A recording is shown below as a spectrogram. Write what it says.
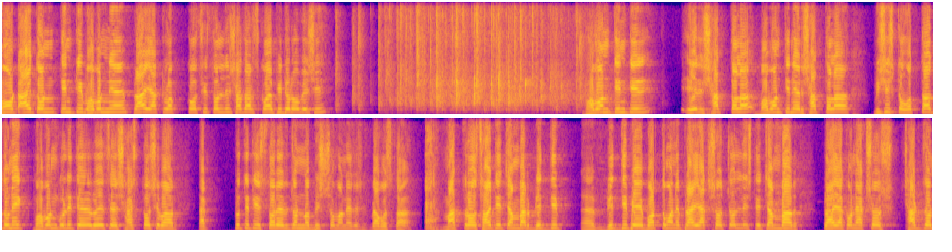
মোট আয়তন তিনটি ভবন নিয়ে প্রায় এক লক্ষ ছেচল্লিশ হাজার স্কোয়ার ফিটেরও বেশি। ভবন তিনটির এর সাততলা ভবন তিনের সাততলা বিশিষ্ট অত্যাধুনিক ভবনগুলিতে রয়েছে স্বাস্থ্যসেবার এক প্রতিটি স্তরের জন্য বিশ্বমানের ব্যবস্থা। মাত্র ছয়টি চেম্বার বৃদ্ধি বৃদ্ধি পেয়ে বর্তমানে প্রায় একশো চল্লিশটি চেম্বার, প্রায় এখন একশো ষাট জন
